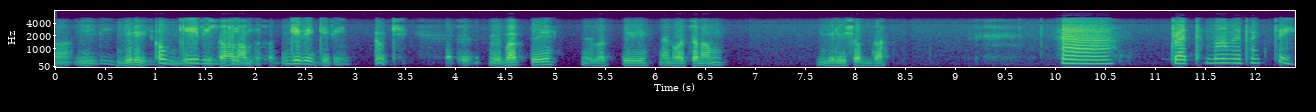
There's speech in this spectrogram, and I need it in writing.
Giri Giri Giri okay vibhakti vibhakti vachanam गिरिशब्द प्रथमा विभक्ति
